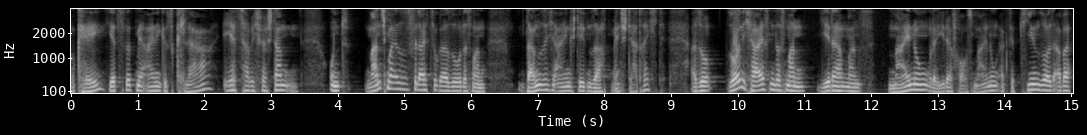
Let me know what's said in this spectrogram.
Okay, jetzt wird mir einiges klar, jetzt habe ich verstanden. Und manchmal ist es vielleicht sogar so, dass man dann sich eingesteht und sagt, Mensch, der hat recht. Also soll nicht heißen, dass man jedermanns Meinung oder jeder Frau's Meinung akzeptieren sollte, aber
